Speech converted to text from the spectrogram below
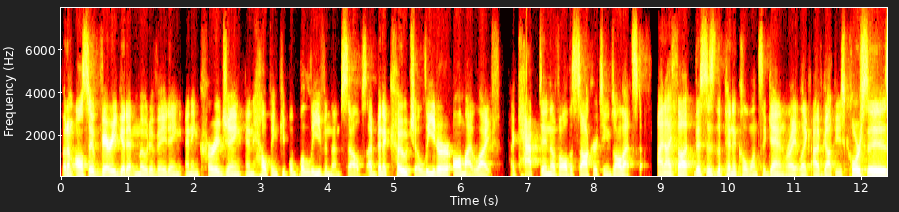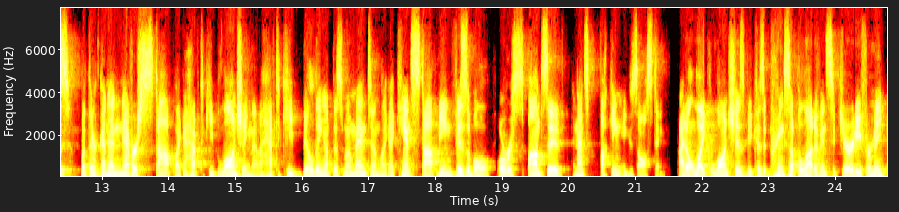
but I'm also very good at motivating and encouraging and helping people believe in themselves. I've been a coach, a leader all my life, a captain of all the soccer teams, all that stuff. And I thought this is the pinnacle once again, right? Like I've got these courses, but they're going to never stop. Like I have to keep launching them. I have to keep building up this momentum. Like I can't stop being visible or responsive. And that's fucking exhausting. I don't like launches because it brings up a lot of insecurity for me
